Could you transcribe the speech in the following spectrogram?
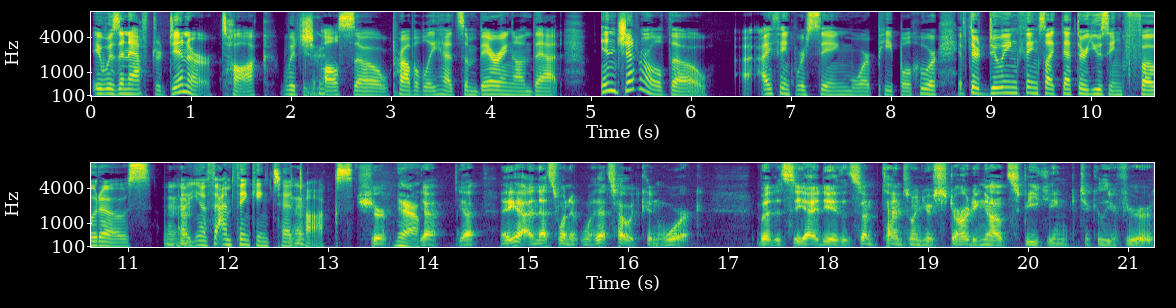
It was an after dinner talk, which mm-hmm. also probably had some bearing on that. In general, though, I think we're seeing more people who are, if they're doing things like that, they're using photos. Uh, mm-hmm. Uh, you know, th- I'm thinking TED mm-hmm. Talks. Sure. Yeah. Yeah. Yeah. Yeah. And that's when it. That's how it can work. But it's the idea that sometimes when you're starting out speaking, particularly if you're,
